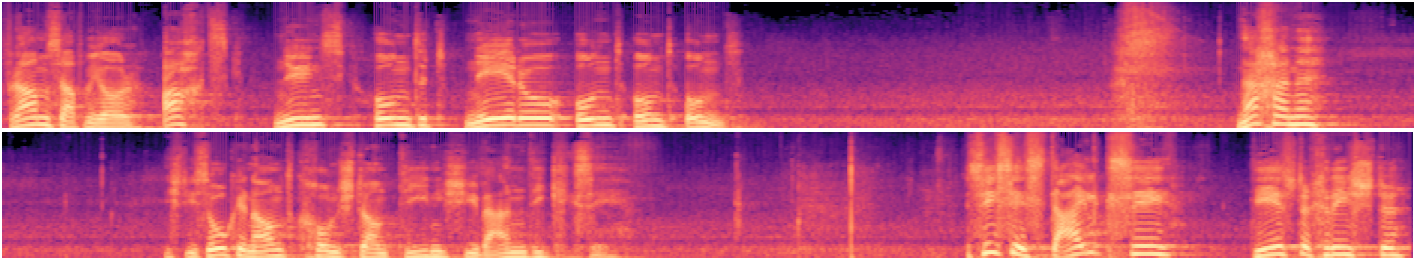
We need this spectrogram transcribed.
Vor allem ab dem Jahr 80, 90, 100, Nero und, und, und. Nachher ist die sogenannte konstantinische Wendung gesehen. Sie sind ein Teil die ersten Christen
